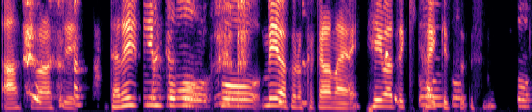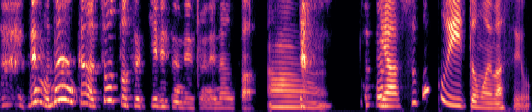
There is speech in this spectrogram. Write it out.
あ、素晴らしい。誰にも、うこう、迷惑のかからない平和的解決ですね。でもなんか、ちょっとスッキリするんですよね、なんか。うん。いや、すごくいいと思いますよ。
